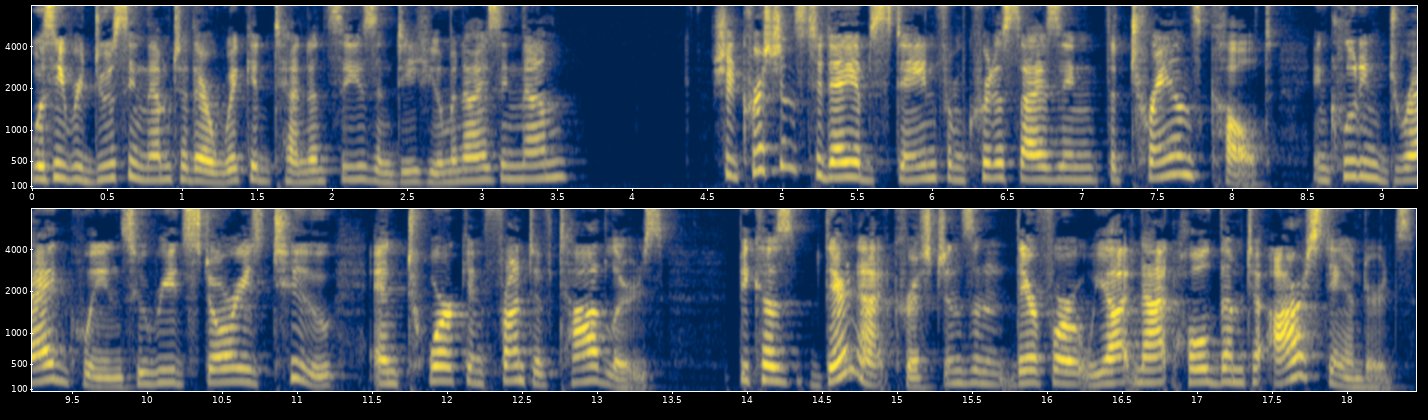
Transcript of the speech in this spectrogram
Was he reducing them to their wicked tendencies and dehumanizing them? Should Christians today abstain from criticizing the trans cult including drag queens who read stories to and twerk in front of toddlers, because they're not Christians and therefore we ought not hold them to our standards.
